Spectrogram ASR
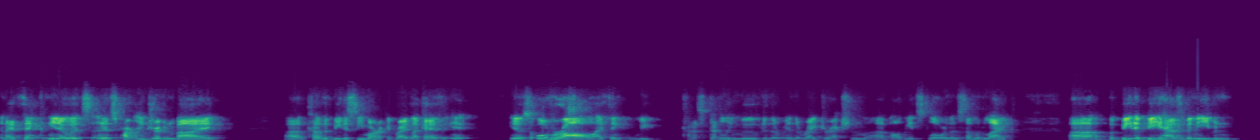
and I think you know it's and it's partly driven by uh, kind of the B two C market, right? Like I, it, you know, so overall, I think we kind of steadily moved in the in the right direction, uh, albeit slower than some would like. Uh, but B2B has been even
